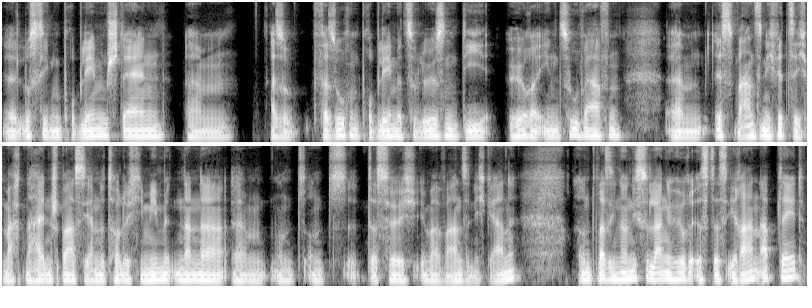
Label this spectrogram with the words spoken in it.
äh, lustigen Problemen stellen. Ähm, also versuchen, Probleme zu lösen, die Hörer ihnen zuwerfen, ähm, ist wahnsinnig witzig, macht einen Heidenspaß. Sie haben eine tolle Chemie miteinander ähm, und, und das höre ich immer wahnsinnig gerne. Und was ich noch nicht so lange höre, ist das Iran-Update.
